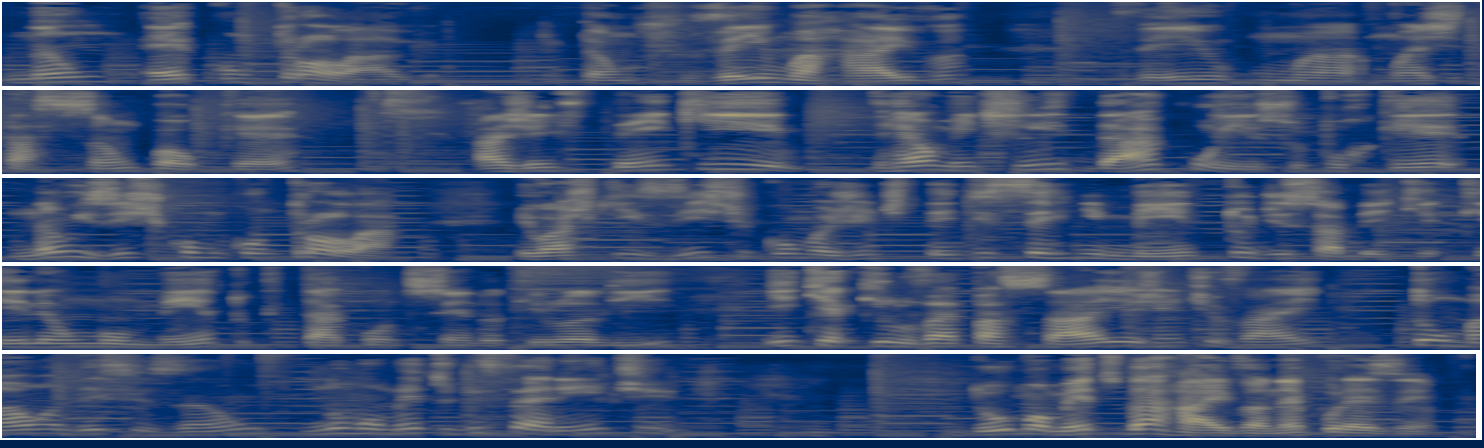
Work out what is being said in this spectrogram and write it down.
não é controlável. Então, veio uma raiva, veio uma, uma agitação qualquer, a gente tem que realmente lidar com isso, porque não existe como controlar. Eu acho que existe como a gente ter discernimento de saber que aquele é um momento que está acontecendo aquilo ali e que aquilo vai passar e a gente vai tomar uma decisão num momento diferente do momento da raiva, né? Por exemplo.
